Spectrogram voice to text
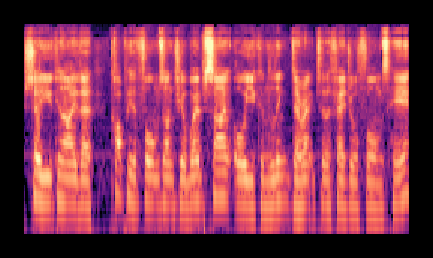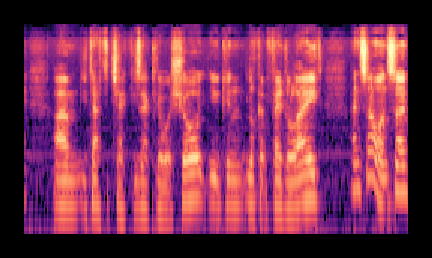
so you can either copy the forms onto your website or you can link direct to the federal forms here. Um, you'd have to check exactly what's sure. You can look at federal aid and so on. So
